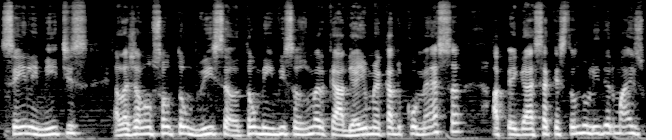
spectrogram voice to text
Sem limites, elas já não são tão, vista, tão bem vistas no mercado. E aí o mercado começa a pegar essa questão do líder mais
